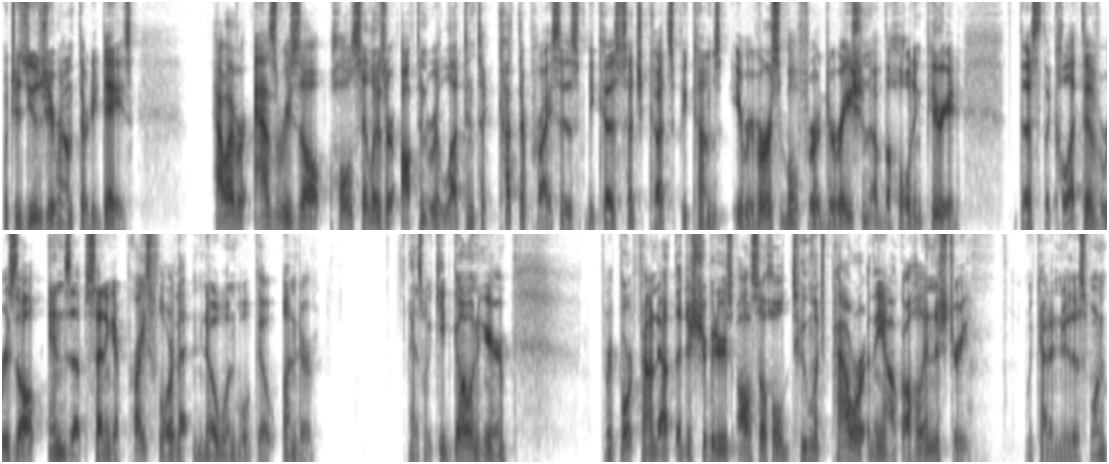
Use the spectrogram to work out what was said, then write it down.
which is usually around 30 days. However, as a result, wholesalers are often reluctant to cut their prices because such cuts becomes irreversible for a duration of the holding period. Thus, the collective result ends up setting a price floor that no one will go under. As we keep going here, the report found out that distributors also hold too much power in the alcohol industry. We kind of knew this one.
